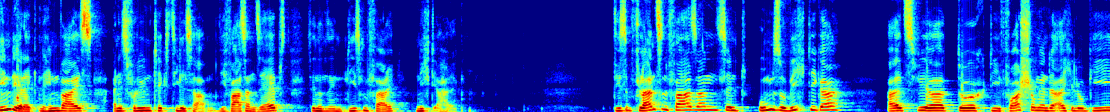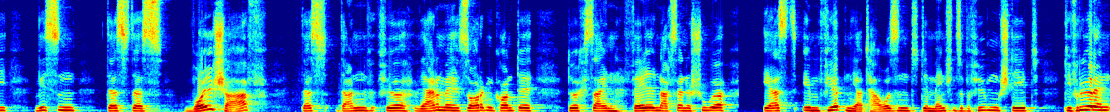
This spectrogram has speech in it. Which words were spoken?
indirekten Hinweis eines frühen Textils haben. Die Fasern selbst sind uns in diesem Fall nicht erhalten. Diese Pflanzenfasern sind umso wichtiger, als wir durch die Forschungen der Archäologie wissen, dass das Wollschaf, das dann für Wärme sorgen konnte, durch sein Fell nach seiner Schur erst im vierten Jahrtausend dem Menschen zur Verfügung steht. Die früheren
